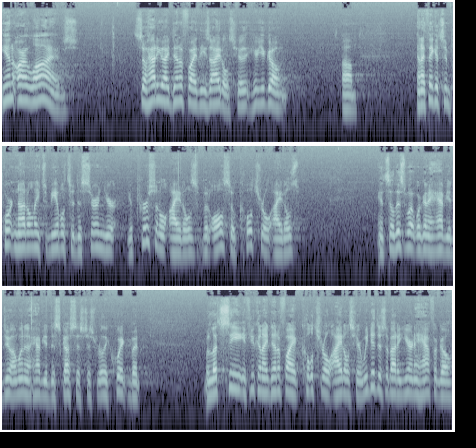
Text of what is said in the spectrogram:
in our lives. So, how do you identify these idols? Here, here you go. Um, and I think it's important not only to be able to discern your, your personal idols, but also cultural idols. And so, this is what we're going to have you do. I'm going to have you discuss this just really quick, but, but let's see if you can identify cultural idols here. We did this about a year and a half ago.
